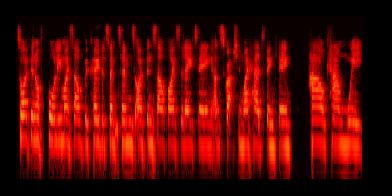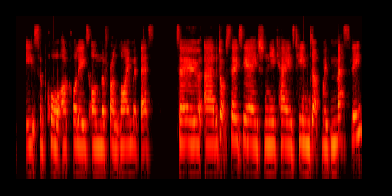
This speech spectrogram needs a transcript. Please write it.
so I've been off poorly myself with COVID symptoms. I've been self isolating and scratching my head thinking, how can we support our colleagues on the front line with this? So uh, the Doctor Association UK has teamed up with Messly,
